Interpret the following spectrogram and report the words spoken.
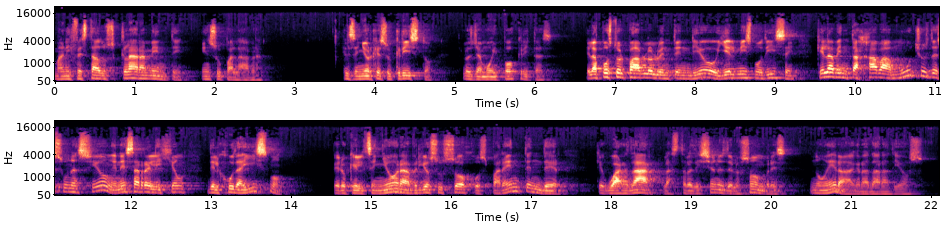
manifestados claramente en su palabra. El Señor Jesucristo los llamó hipócritas. El apóstol Pablo lo entendió y él mismo dice que él aventajaba a muchos de su nación en esa religión del judaísmo, pero que el Señor abrió sus ojos para entender que guardar las tradiciones de los hombres no era agradar a Dios.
